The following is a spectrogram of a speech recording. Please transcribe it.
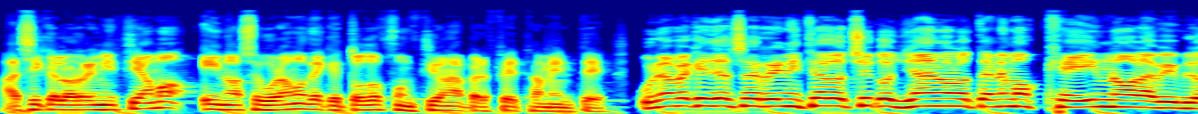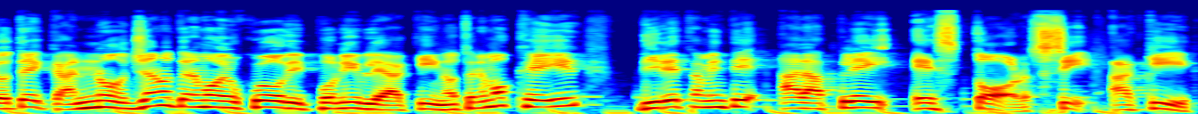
Así que lo reiniciamos y nos aseguramos de que todo funciona perfectamente. Una vez que ya se ha reiniciado, chicos, ya no lo tenemos que irnos a la biblioteca. No, ya no tenemos el juego disponible aquí. Nos tenemos que ir directamente a la Play Store. Sí, aquí.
